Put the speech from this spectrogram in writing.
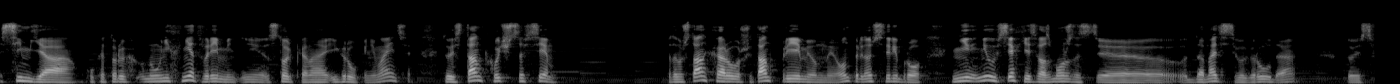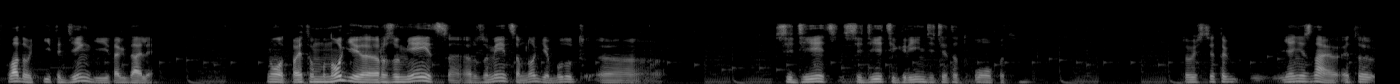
семья, у которых, ну, у них нет времени столько на игру, понимаете? То есть танк хочется всем. Потому что танк хороший, танк премиумный, он приносит серебро. Не, не у всех есть возможность э, донатить в игру, да. То есть вкладывать какие-то деньги и так далее. Вот, поэтому многие, разумеется, разумеется, многие будут э, сидеть, сидеть и гриндить этот опыт. То есть это, я не знаю, это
